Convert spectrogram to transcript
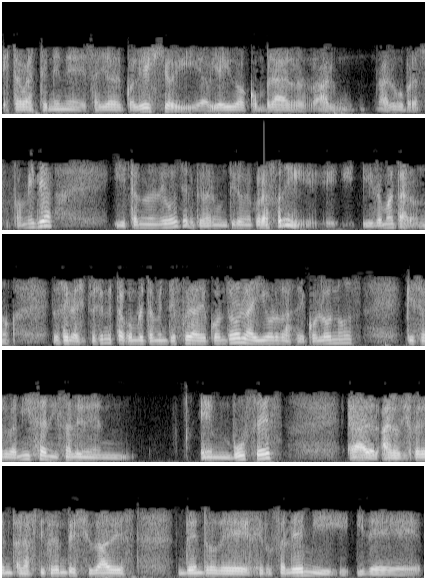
estaba este nene, salía del colegio y había ido a comprar al- algo para su familia y estando en el negocio le pegaron un tiro en el corazón y, lo mataron, ¿no? Entonces la situación está completamente fuera de control, hay hordas de colonos que se organizan y salen en, en buses a, a los diferentes, a las diferentes ciudades dentro de Jerusalén y, de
